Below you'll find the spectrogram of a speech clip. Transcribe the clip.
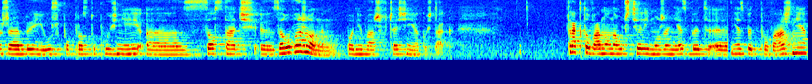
żeby już po prostu później e, zostać e, zauważonym, ponieważ wcześniej jakoś tak traktowano nauczycieli może niezbyt, e, niezbyt poważnie.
